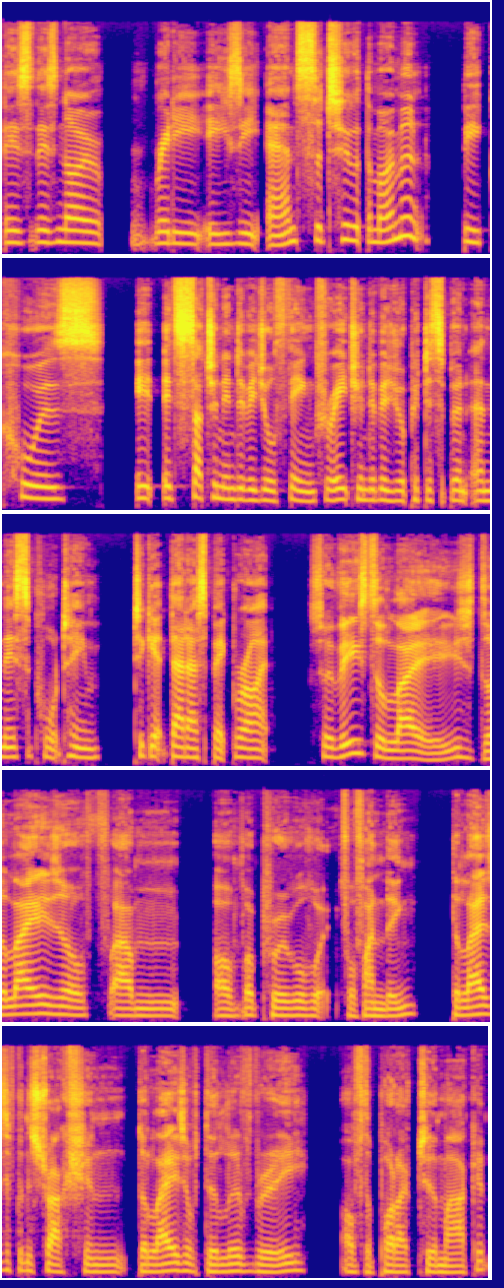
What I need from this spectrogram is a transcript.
there's there's no ready easy answer to at the moment because it, it's such an individual thing for each individual participant and their support team to get that aspect right. So these delays, delays of um, of approval for, for funding, delays of construction, delays of delivery of the product to the market.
